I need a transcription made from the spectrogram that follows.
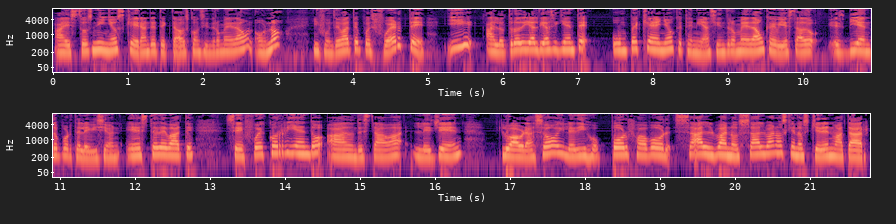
a estos niños que eran detectados con síndrome de Down o no y fue un debate pues fuerte y al otro día, al día siguiente, un pequeño que tenía síndrome de Down, que había estado viendo por televisión este debate, se fue corriendo a donde estaba Leyen, lo abrazó y le dijo, por favor, sálvanos, sálvanos que nos quieren matar.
